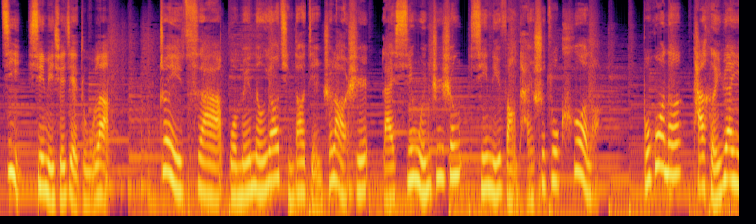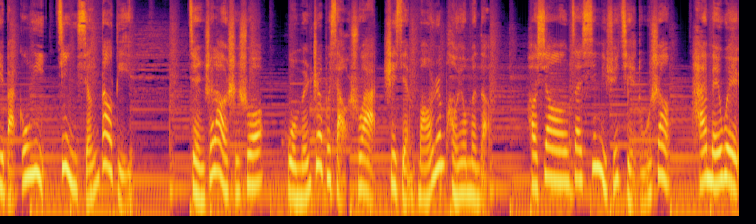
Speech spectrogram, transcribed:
季心理学解读了。这一次啊，我没能邀请到简之老师来新闻之声心理访谈室做客了。不过呢，他很愿意把公益进行到底。简之老师说，我们这部小说啊是写盲人朋友们的，好像在心理学解读上还没为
